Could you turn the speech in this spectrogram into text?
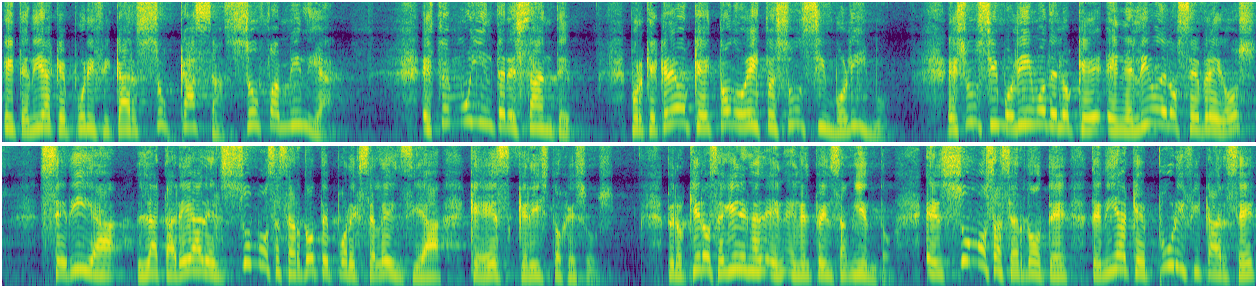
y tenía que purificar su casa, su familia. Esto es muy interesante porque creo que todo esto es un simbolismo. Es un simbolismo de lo que en el libro de los Hebreos sería la tarea del sumo sacerdote por excelencia, que es Cristo Jesús. Pero quiero seguir en el, pensamiento. El sumo sacerdote tenía que purificarse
